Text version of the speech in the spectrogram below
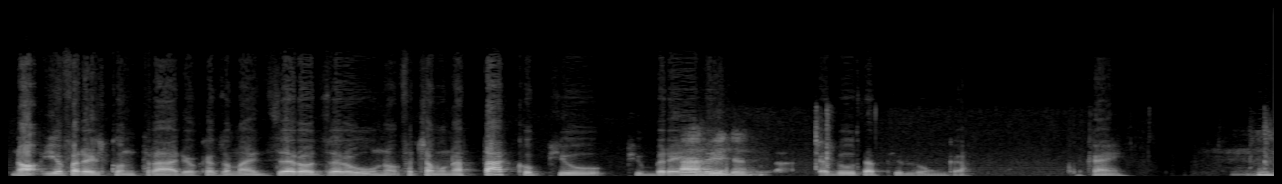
no, io farei il contrario, casomai 001, facciamo un attacco più, più breve, ah, caduta più lunga. Ok? Mm-hmm.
